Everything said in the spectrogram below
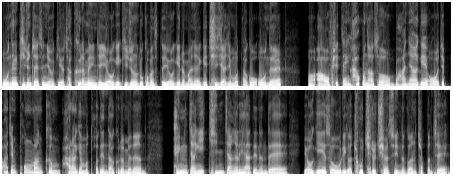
오늘 기준자에서는 여기에요. 자, 그러면 이제 여기 기준으로 놓고 봤을 때 여기를 만약에 지지하지 못하고 오늘 어, 9시 땡 하고 나서 만약에 어제 빠진 폭만큼 하락이 한번 더 된다 그러면은 굉장히 긴장을 해야 되는데 여기에서 우리가 조치를 취할 수 있는 건 첫 번째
